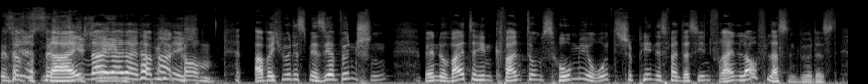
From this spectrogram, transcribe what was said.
Das hast du selbst nein, nein, nein, nein, habe ich ah, nicht. Komm. Aber ich würde es mir sehr wünschen, wenn du weiterhin Quantums homoerotische Penisfantasien freien Lauf lassen würdest.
